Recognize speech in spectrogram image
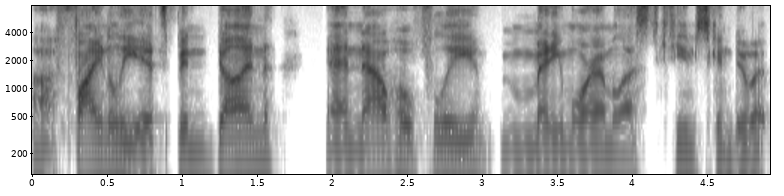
Uh, finally, it's been done. And now, hopefully, many more MLS teams can do it.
